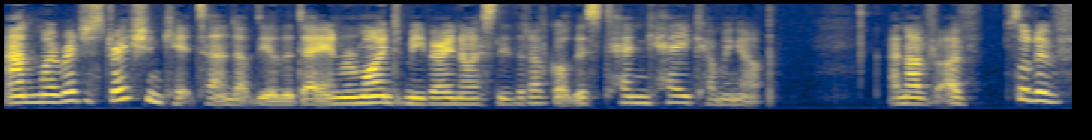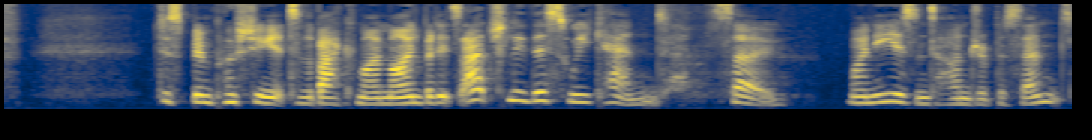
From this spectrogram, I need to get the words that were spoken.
And my registration kit turned up the other day and reminded me very nicely that I've got this 10k coming up. And I've I've sort of just been pushing it to the back of my mind, but it's actually this weekend. So, my knee isn't 100%.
